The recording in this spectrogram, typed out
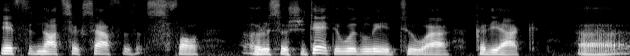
if not successful, resuscitated, would lead to a cardiac uh,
